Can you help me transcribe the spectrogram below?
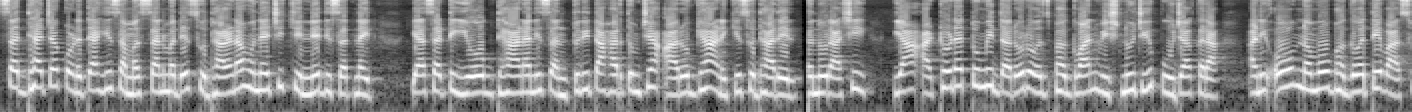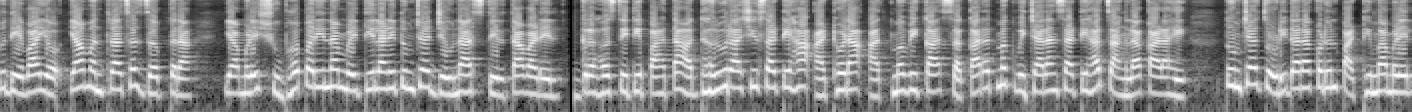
सध्याच्या कोणत्याही समस्यांमध्ये सुधारणा होण्याची चिन्हे दिसत नाहीत. यासाठी योग ध्यान आणि संतुलित आहार तुमचे आरोग्य आणखी सुधारेल. धनुराशी या आठवड्यात तुम्ही दररोज भगवान विष्णूची पूजा करा आणि ओम नमो भगवते वासुदेवाय या मंत्राचा जप करा. यामुळे शुभ परिणाम मिळतील आणि तुमच्या जीवनात स्थिरता वाढेल. ग्रहस्थिती पाहता धनुराशीसाठी हा आठवडा आत्मविकास सकारात्मक विचारांसाठी हा चांगला काळ आहे. तुमच्या जोडीदाराकडून पाठिंबा मिळेल.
